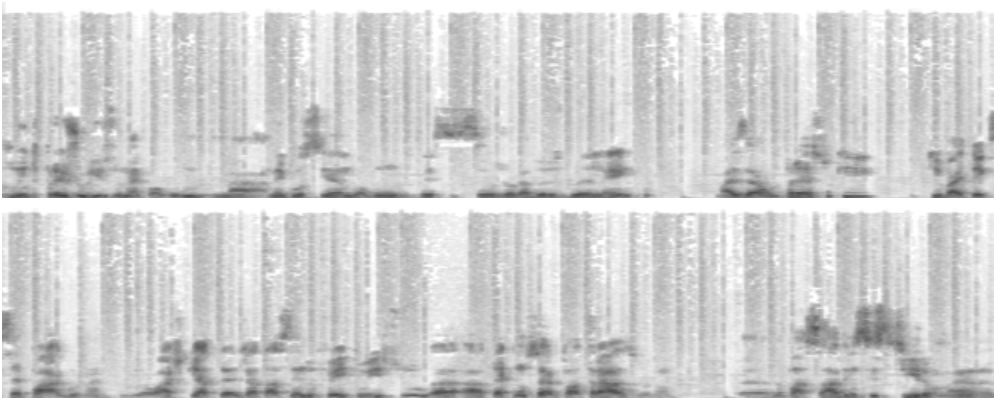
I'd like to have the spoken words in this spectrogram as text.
muito prejuízo, né, com algum, na, negociando alguns desses seus jogadores do elenco, mas é um preço que, que vai ter que ser pago, né? E eu acho que até já está sendo feito isso a, até com certo atraso, né? É, no passado insistiram, né?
